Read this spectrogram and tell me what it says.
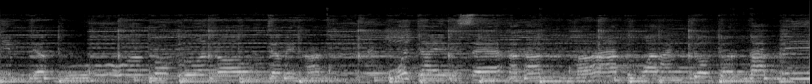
ยิ้มจะหัวก็กลัวน้องจะไม่หัน หัวใจที่แสนอัดอันมาทุกวันจบจนบัดนี้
